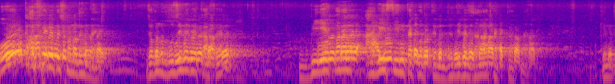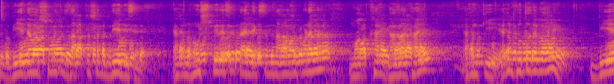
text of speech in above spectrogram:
ও কাফের এতে সন্দেহ নাই। যখন বুঝে নেবে কাফের বিয়ে করার আগেই চিন্তা করতেন যদি এটা জানা থাকতো আপনার। কিন্তু বিয়ে দেওয়ার সময় তো যাত্রার সাথে দিয়ে দিছে এখন হুঁশ ফিরেছে তাই দেখছেন নামাজও পড়ে না মদ খায় গাঁজা খায়। এখন কি? এখন ফতোয়া দেবো আমি বিয়ে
